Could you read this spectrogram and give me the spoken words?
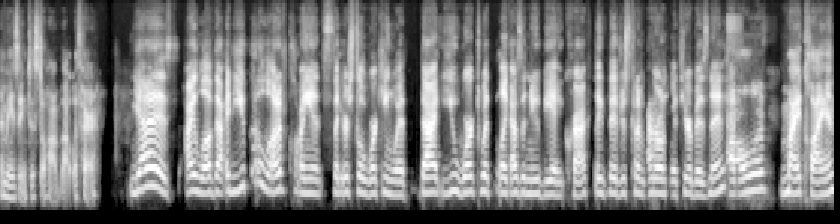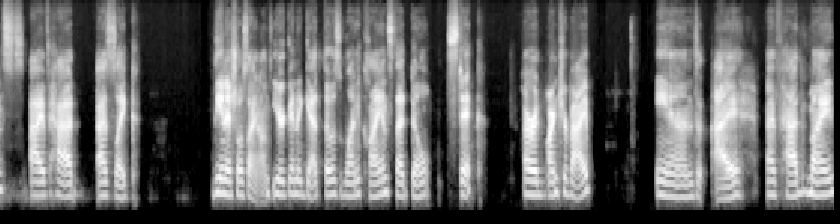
amazing to still have that with her. Yes, I love that. And you've got a lot of clients that you're still working with that you worked with like as a new VA, correct? Like they've just kind of grown with your business. All of my clients I've had as like the initial sign on. You're going to get those one clients that don't stick or aren't your vibe. And I I've had my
